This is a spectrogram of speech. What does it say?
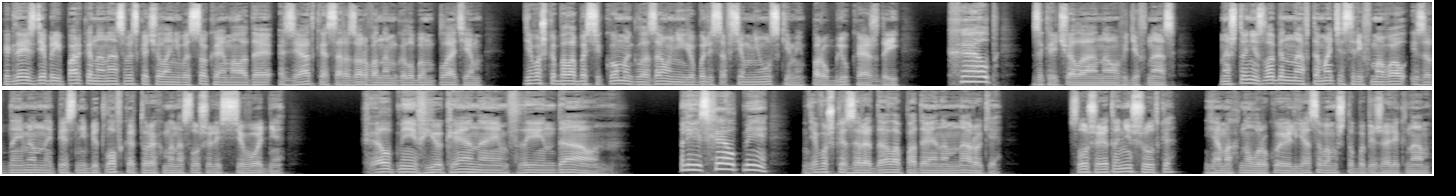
когда из дебрей парка на нас выскочила невысокая молодая азиатка с разорванным голубым платьем — Девушка была босиком, и глаза у нее были совсем не узкими, по рублю каждый. «Хелп!» — закричала она, увидев нас. На что Незлобин на автомате срифмовал из одноименной песни битлов, которых мы наслушались сегодня. «Help me if you can, I'm fleeing down». «Please help me!» Девушка зарыдала, падая нам на руки. «Слушай, это не шутка». Я махнул рукой Ильясовым, чтобы бежали к нам.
